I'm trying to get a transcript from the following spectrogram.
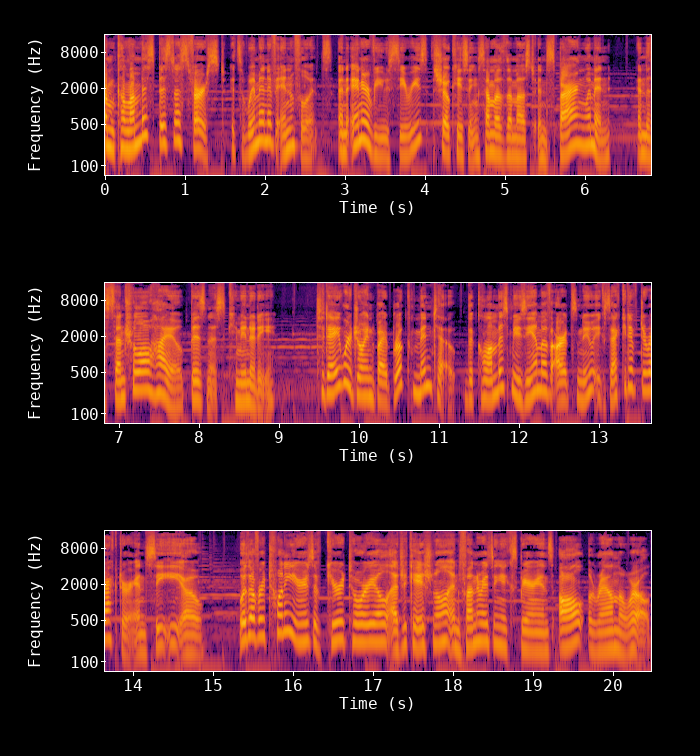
From Columbus Business First, it's Women of Influence, an interview series showcasing some of the most inspiring women in the Central Ohio business community. Today, we're joined by Brooke Minto, the Columbus Museum of Art's new executive director and CEO. With over 20 years of curatorial, educational, and fundraising experience all around the world,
